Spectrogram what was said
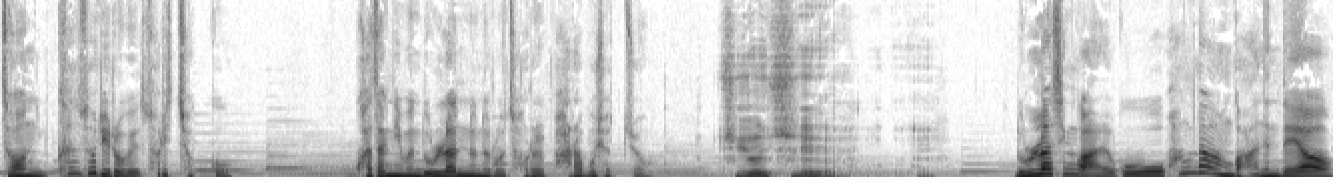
전 큰 소리로 왜 소리쳤고 과장님은 놀란 눈으로 저를 바라보셨죠. 지현 씨. 놀라신 거 알고 황당한 거 아는데요.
